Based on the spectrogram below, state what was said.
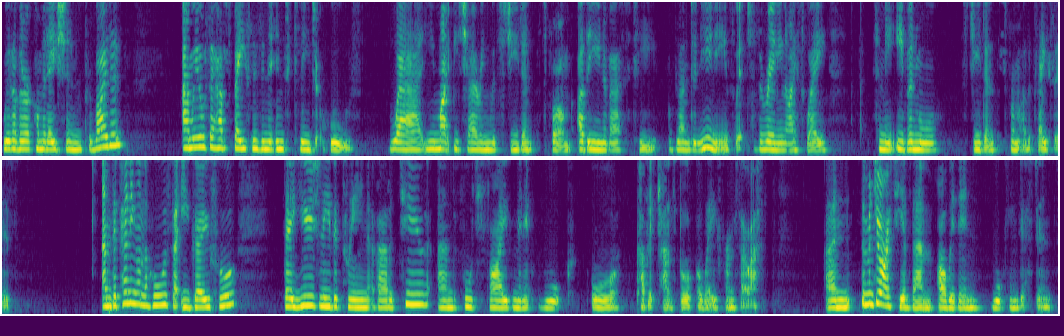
with other accommodation providers. And we also have spaces in intercollegiate halls where you might be sharing with students from other University of London unis, which is a really nice way to meet even more students from other places. And depending on the halls that you go for, they're usually between about a two and 45 minute walk or public transport away from SOAS. And the majority of them are within walking distance.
